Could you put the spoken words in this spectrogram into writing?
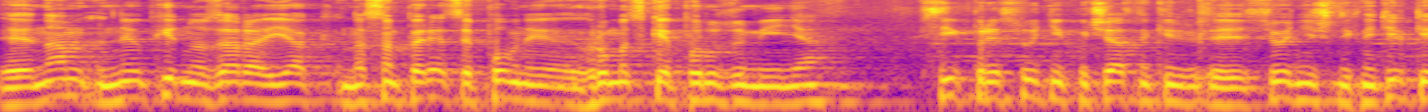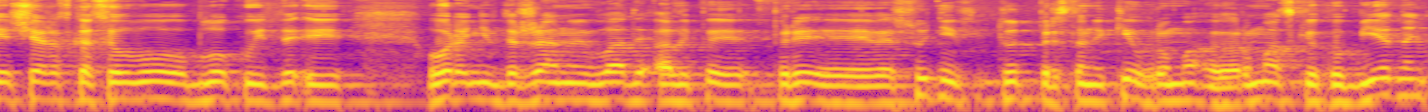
е, нам необхідно зараз, як насамперед, це повне громадське порозуміння всіх присутніх учасників е, сьогоднішніх, не тільки я ще раз кажу, силового блоку і, органів державної влади, але при- присутніх тут представників громадських об'єднань,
